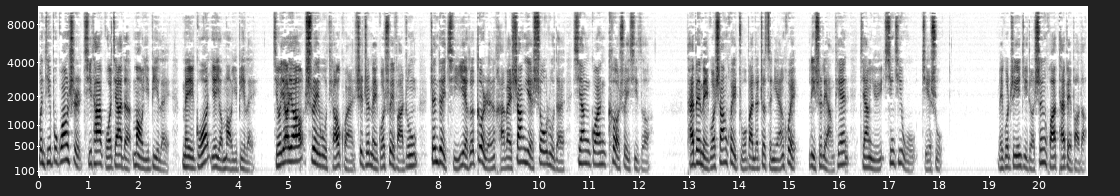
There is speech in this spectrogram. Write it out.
问题不光是其他国家的贸易壁垒，美国也有贸易壁垒。九幺幺税务条款是指美国税法中针对企业和个人海外商业收入的相关课税细则。台北美国商会主办的这次年会历时两天，将于星期五结束。美国之音记者申华台北报道。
